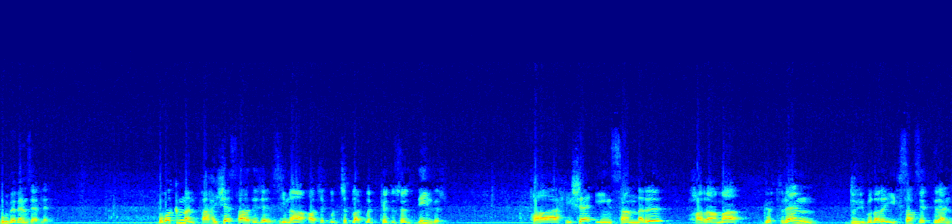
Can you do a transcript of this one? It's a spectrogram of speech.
Bu ve benzerleri. Bu bakımdan fahişe sadece zina, açıklık, çıplaklık, kötü söz değildir. Fahişe insanları harama götüren, duyguları ihsas ettiren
